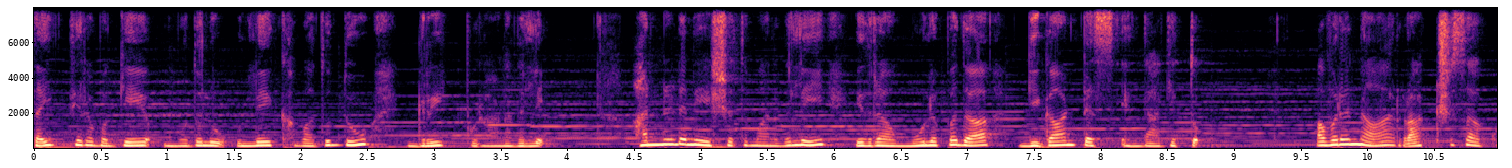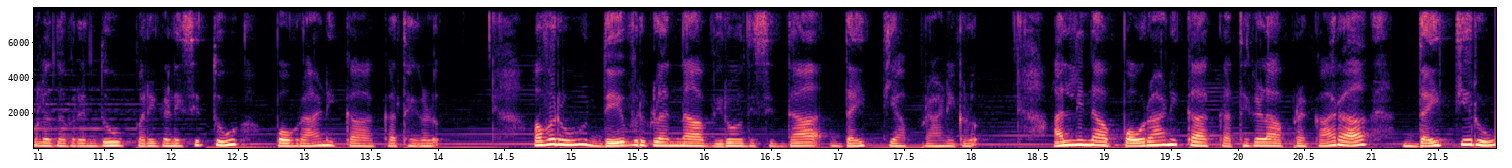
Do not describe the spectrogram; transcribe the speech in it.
ದೈತ್ಯರ ಬಗ್ಗೆ ಮೊದಲು ಉಲ್ಲೇಖವಾದದ್ದು ಗ್ರೀಕ್ ಪುರಾಣದಲ್ಲಿ. ಹನ್ನೆರಡನೇ ಶತಮಾನದಲ್ಲಿ ಇದರ ಮೂಲಪದ ಗಿಗಾಂಟೆಸ್ ಎಂದಾಗಿತ್ತು. ಅವರನ್ನ ರಾಕ್ಷಸ ಕುಲದವರೆಂದು ಪರಿಗಣಿಸಿತ್ತು ಪೌರಾಣಿಕ ಕಥೆಗಳು. ಅವರು ದೇವರುಗಳನ್ನು ವಿರೋಧಿಸಿದ್ದ ದೈತ್ಯ ಪ್ರಾಣಿಗಳು. ಅಲ್ಲಿನ ಪೌರಾಣಿಕ ಕಥೆಗಳ ಪ್ರಕಾರ ದೈತ್ಯರು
